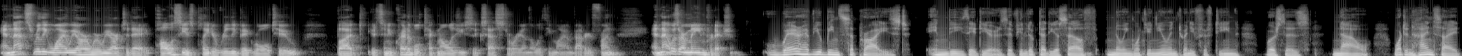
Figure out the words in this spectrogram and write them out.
And that's really why we are where we are today. Policy has played a really big role too, but it's an incredible technology success story on the lithium ion battery front. And that was our main prediction. Where have you been surprised in these eight years? If you looked at yourself knowing what you knew in 2015 versus now, what in hindsight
